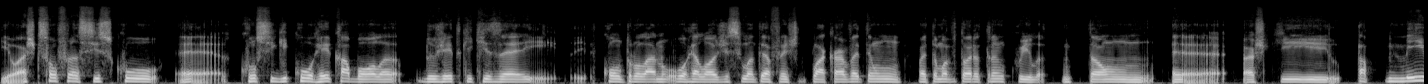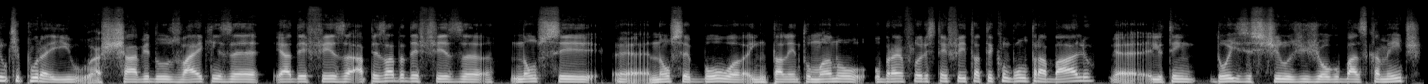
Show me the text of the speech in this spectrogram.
eu acho que São Francisco é, conseguir correr com a bola do jeito que quiser e, e controlar no, o relógio e se manter à frente do placar vai ter, um, vai ter uma vitória tranquila. Então, é, acho que tá meio que por aí. A chave dos Vikings é, é a defesa. Apesar da defesa não ser, é, não ser boa em talento humano, o Brian Flores tem feito até que um bom trabalho. É, ele tem dois estilos de jogo, basicamente.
